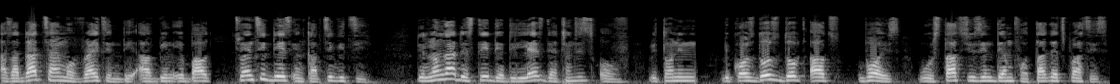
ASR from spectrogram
as at that time of writing, they have been about 20 days in captivity. The longer they stay there, the less their chances of returning because those doped out boys will start using them for target practice.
